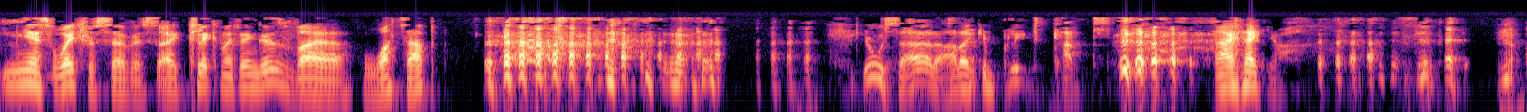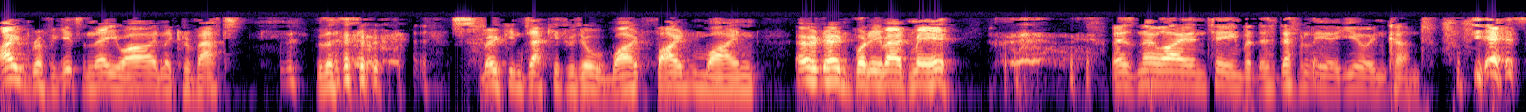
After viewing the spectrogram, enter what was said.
Yes, waitress service. I click my fingers via WhatsApp. you, sir, are a complete cunt. I thank you. I'm it, and there you are in a cravat, with a smoking jacket with your white fine wine. Oh, don't worry about me. There's no I in team, but there's definitely a you in cunt. yes,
